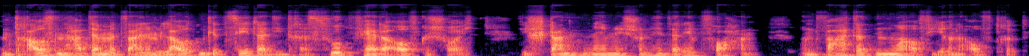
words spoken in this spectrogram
Und draußen hat er mit seinem lauten Gezeter die Dressurpferde aufgescheucht. Die standen nämlich schon hinter dem Vorhang und warteten nur auf ihren Auftritt.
